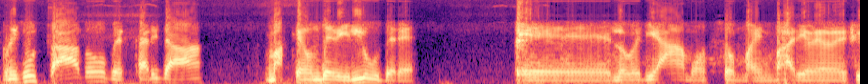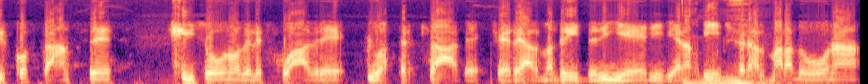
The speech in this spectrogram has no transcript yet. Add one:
risultato per carità, ma che non deve illudere. E lo vediamo insomma in varie circostanze ci sono delle squadre più attrezzate, cioè Real Madrid di ieri viene a vincere al Maradona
